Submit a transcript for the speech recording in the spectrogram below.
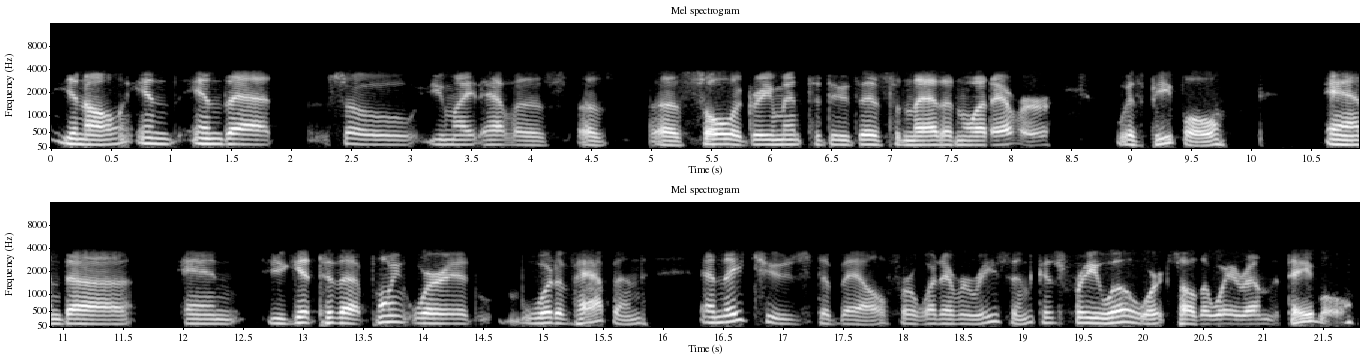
you know in in that so you might have a, a a soul agreement to do this and that and whatever with people and uh and you get to that point where it would have happened and they choose to bail for whatever reason because free will works all the way around the table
